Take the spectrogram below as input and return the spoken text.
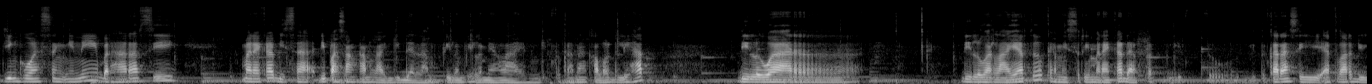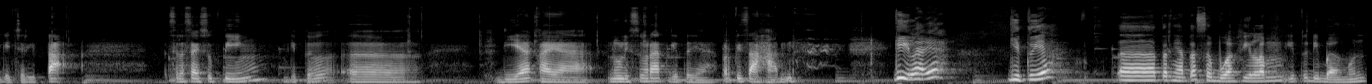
Jing Hua Seng ini berharap sih mereka bisa dipasangkan lagi dalam film-film yang lain gitu. Karena kalau dilihat di luar di luar layar tuh chemistry mereka dapet gitu gitu. Karena si Edward juga cerita selesai syuting gitu uh, dia kayak nulis surat gitu ya perpisahan. Gila ya gitu ya uh, ternyata sebuah film itu dibangun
